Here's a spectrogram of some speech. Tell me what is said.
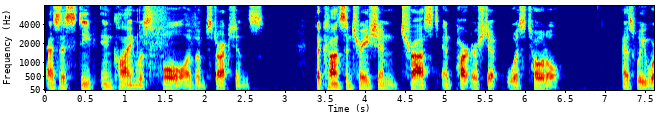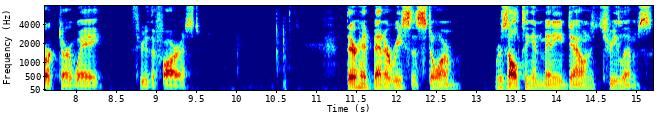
as the steep incline was full of obstructions. The concentration, trust, and partnership was total as we worked our way through the forest. There had been a recent storm, resulting in many downed tree limbs,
